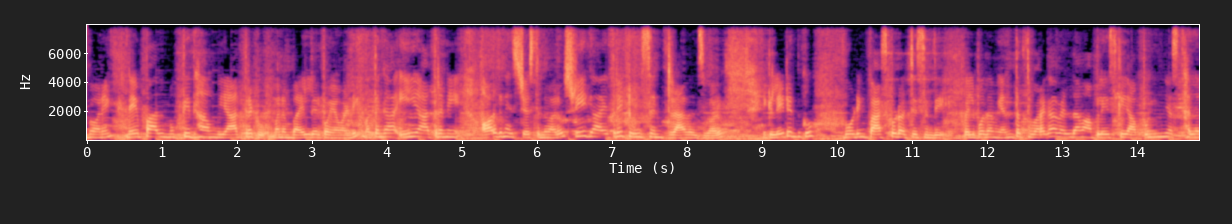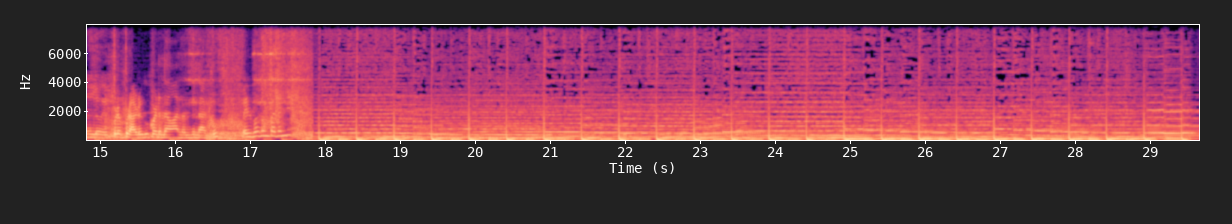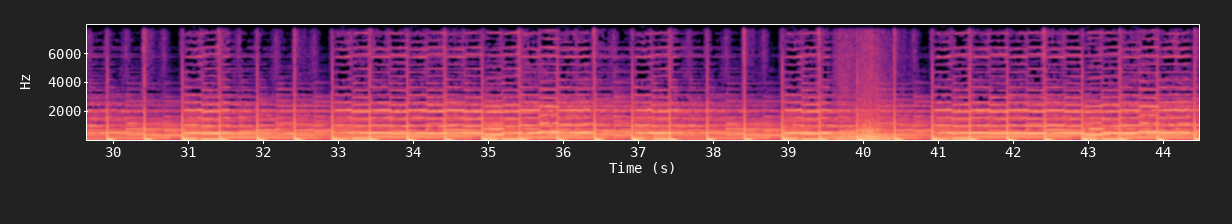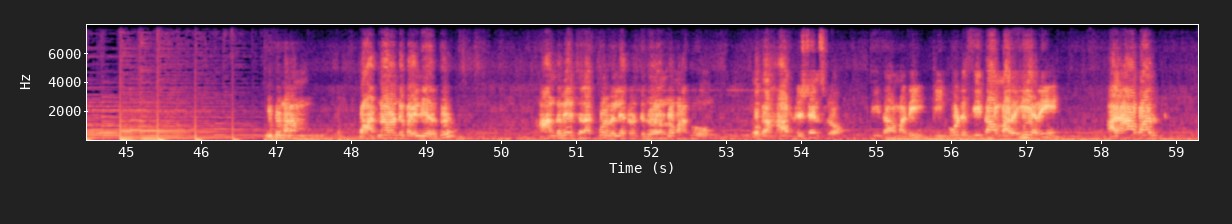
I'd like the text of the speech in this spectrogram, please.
Good morning. Nepal Muktidham యాత్రకు మనం బయలుదేరిపోయామండి. మొత్తంగా ఈ యాత్రని ఆర్గనైజ్ చేస్తున్నవారు Shri Gayatri tours and travels వారు. ఇక లేట్ ఎందుకు? బోర్డింగ్ పాస్ కూడా వచ్చేసింది. వెళ్ళిపోదాం. ఎంత త్వరగా వెళ్దాం ఆ ప్లేస్కి ఆ పుణ్య స్థలంలో ఎప్పుడెప్పుడు అడుగు పెడదాం అని ఉంది నాకు. వెళ్ళిపోదాం పదండి. ఇప్పుడు మనం పాట్నా నుండి బయలుదేరుతూ ఆన్ ద వే జనక్పూర్ వెళ్ళేటువంటి దూరంలో మనకు ఒక హాఫ్ డిస్టెన్స్లో సీతామడి ఇంకోటి సీతామర్హి అని అలహాబాద్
